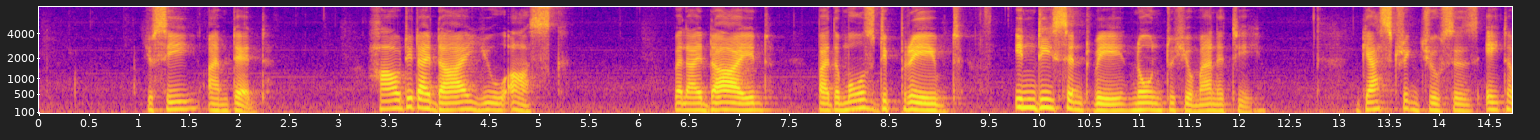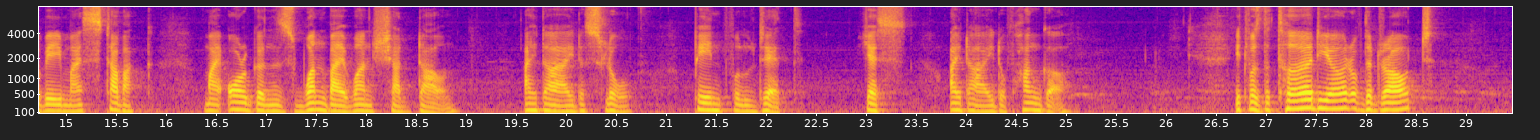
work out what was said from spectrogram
You see, I am dead. How did I die, you ask? Well, I died by the most depraved, indecent way known to humanity. Gastric juices ate away my stomach, my organs one by one shut down. I died a slow, painful death. Yes, I died of hunger. It was the third year of the drought.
